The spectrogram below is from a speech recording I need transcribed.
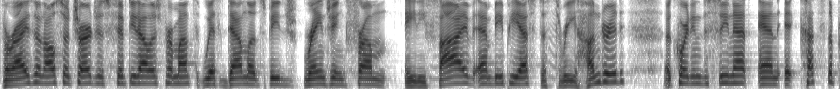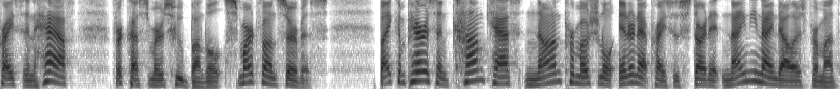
Verizon also charges $50 per month, with download speeds ranging from 85 Mbps to 300, according to CNET, and it cuts the price in half for customers who bundle smartphone service. By comparison, Comcast's non promotional internet prices start at $99 per month,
